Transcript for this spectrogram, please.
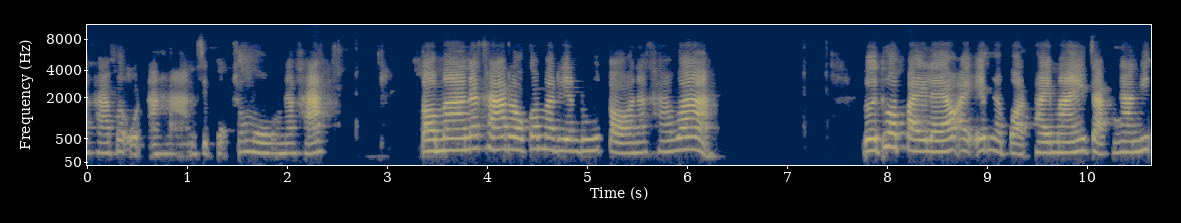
นะคะเพื่ออดอาหาร 16 ชั่วโมงนะคะ ต่อมานะคะเราก็มาเรียนรู้ต่อนะคะว่า โดยทั่วไปแล้ว IF เนี่ยปลอดภัยไหมจากงานวิ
